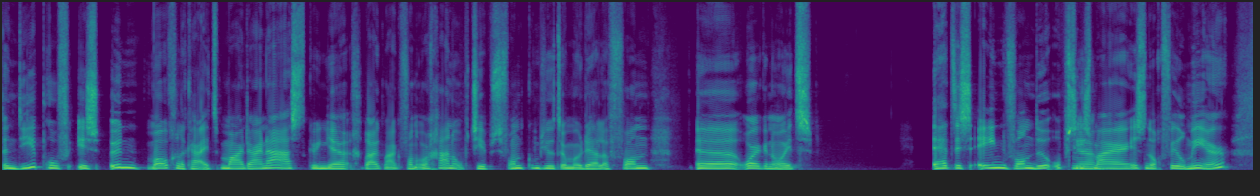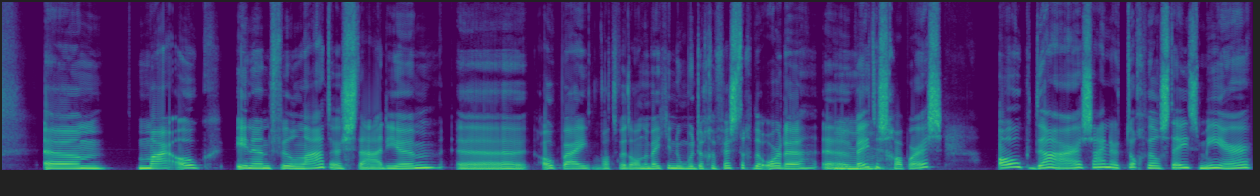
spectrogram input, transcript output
een dierproef is een mogelijkheid. Maar daarnaast kun je gebruik maken van organen op chips, van computermodellen, van eh, organoids. Het is één van de opties, Ja. maar er is nog veel meer. Ehm, maar ook in een veel later stadium, eh, ook bij wat we dan een beetje noemen de gevestigde orde eh, Mhm. wetenschappers. Ook daar zijn er toch wel steeds meer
